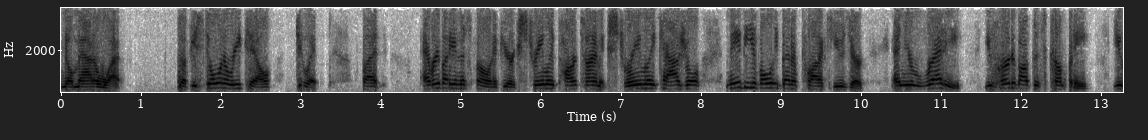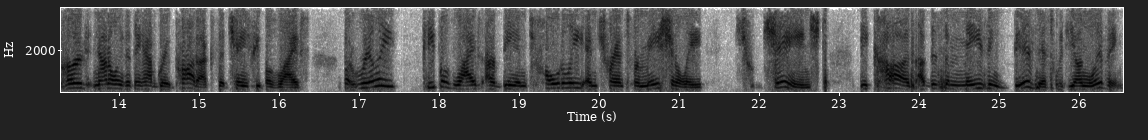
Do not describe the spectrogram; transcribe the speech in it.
no matter what. So if you still want to retail, do it. But everybody in this phone, if you're extremely part-time, extremely casual, maybe you've only been a product user and you're ready. You've heard about this company. You heard not only that they have great products that change people's lives, but really people's lives are being totally and transformationally ch- changed because of this amazing business with Young Living.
